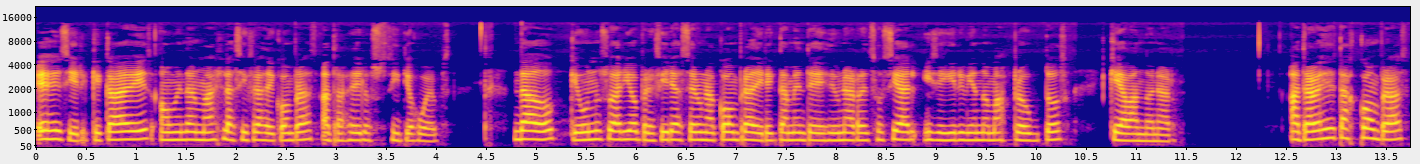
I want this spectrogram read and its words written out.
es decir, que cada vez aumentan más las cifras de compras a través de los sitios web, dado que un usuario prefiere hacer una compra directamente desde una red social y seguir viendo más productos que abandonar. A través de estas compras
